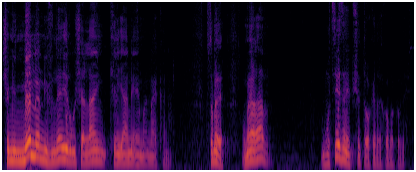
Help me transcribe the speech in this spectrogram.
שממנה נבנה ירושלים קריה נאמנה כנ"ל. זאת אומרת, אומר הרב, מוציא את זה מפשוטו כדרכו בקודש.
